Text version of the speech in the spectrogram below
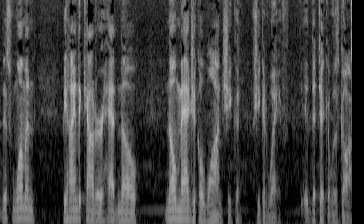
this woman behind the counter had no no magical wand she could she could wave. The ticket was gone.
